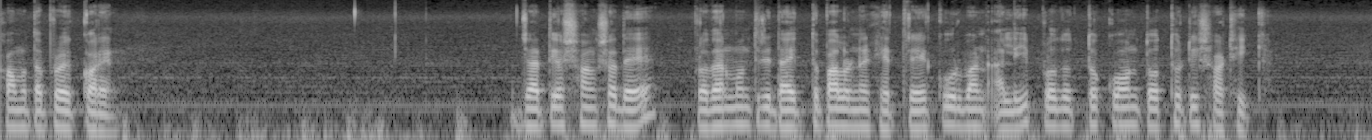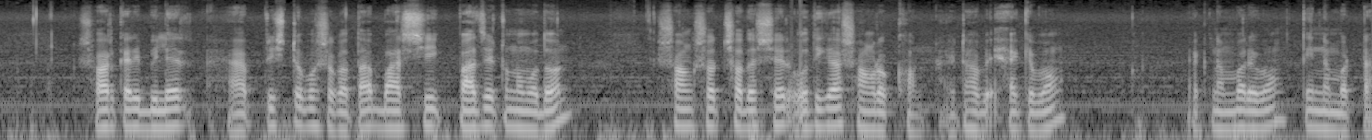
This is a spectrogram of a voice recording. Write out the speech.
ক্ষমতা প্রয়োগ করেন। জাতীয় সংসদে প্রধানমন্ত্রীর দায়িত্ব পালনের ক্ষেত্রে কুরবান আলী প্রদত্ত কোন তথ্যটি সঠিক? সরকারি বিলের আহ, পৃষ্ঠপোষকতা বার্ষিক বাজেট অনুমোদন সংসদ সদস্যের অধিকার সংরক্ষণ। এটা হবে এক এবং এক নম্বর এবং তিন নম্বরটা।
